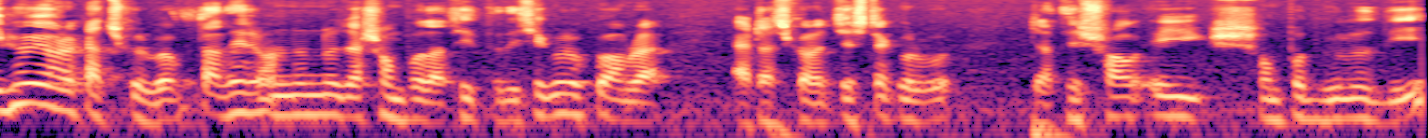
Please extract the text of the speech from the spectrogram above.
এইভাবে আমরা কাজ করব তাদের অন্যান্য যা সম্পদ আছে ইত্যাদি, সেগুলোকেও আমরা অ্যাটাচ করার চেষ্টা করব যাতে সব এই সম্পদগুলো দিয়ে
